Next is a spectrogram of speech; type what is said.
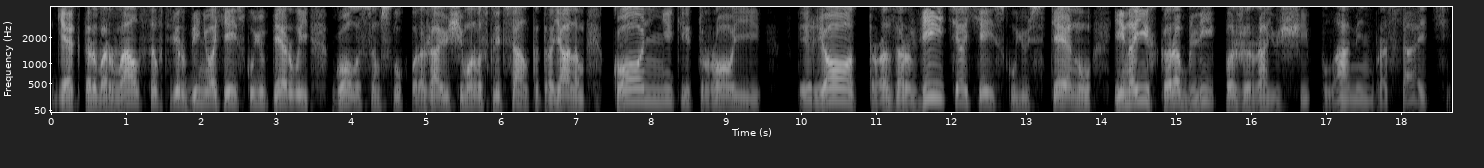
Гектор ворвался в твердыню Ахейскую первый, голосом слух поражающим он восклицал к троянам «Конники Трои! Вперед, разорвите Ахейскую стену, и на их корабли пожирающий пламень бросайте.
